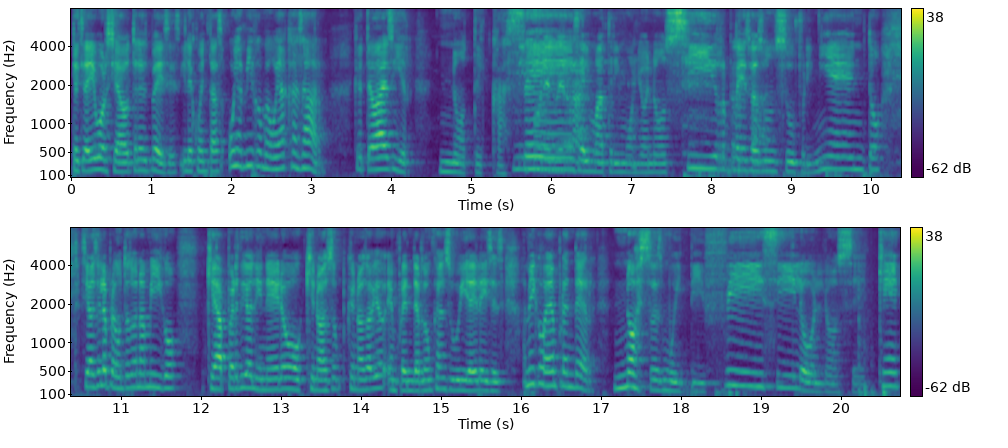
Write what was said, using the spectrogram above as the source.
que se ha divorciado tres veces y le cuentas, uy amigo, me voy a casar, ¿qué te va a decir? no te el cases, berraco. el matrimonio no sirve, eso es un sufrimiento. Si vas y le preguntas a un amigo que ha perdido el dinero o que no, ha, que no ha sabido emprender nunca en su vida y le dices, amigo, voy a emprender, no, esto es muy difícil o no sé qué.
